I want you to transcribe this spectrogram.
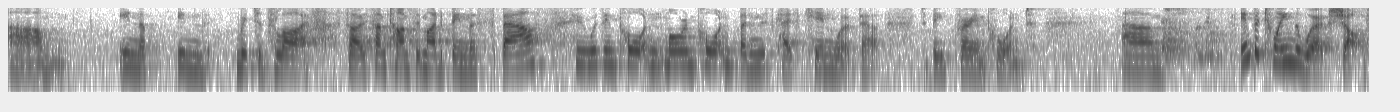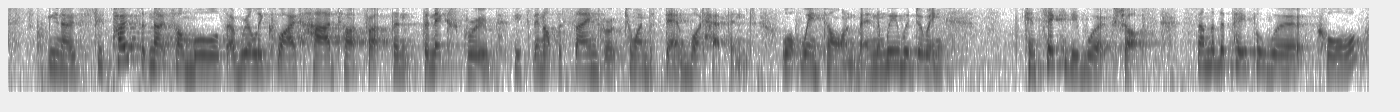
um, in the in Richard's life. So sometimes it might have been the spouse who was important, more important, but in this case, Ken worked out to be very important. Um, in between the workshops, you know, post it notes on walls are really quite hard to, for the, the next group, if they're not the same group, to understand what happened, what went on. And we were doing consecutive workshops. Some of the people were core,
